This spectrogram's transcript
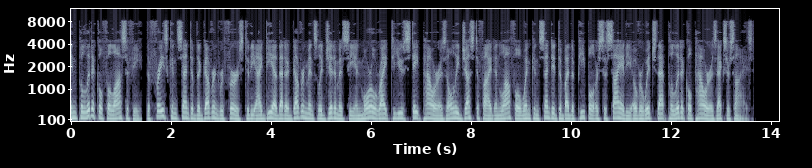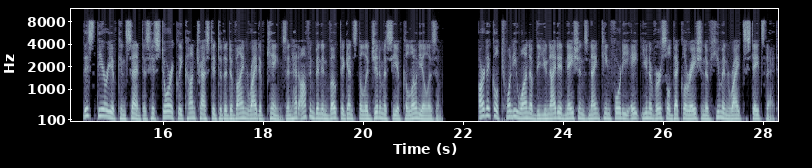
In political philosophy, the phrase consent of the governed refers to the idea that a government's legitimacy and moral right to use state power is only justified and lawful when consented to by the people or society over which that political power is exercised. This theory of consent is historically contrasted to the divine right of kings and had often been invoked against the legitimacy of colonialism. Article 21 of the United Nations 1948 Universal Declaration of Human Rights states that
